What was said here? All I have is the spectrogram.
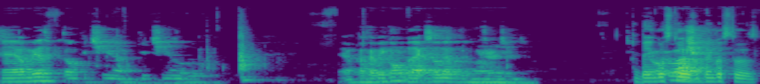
É, o mesmo então que tinha, que tinha É um café bem complexo, eu lembro do Bom Jardim. Bem gostoso, acho... bem gostoso.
